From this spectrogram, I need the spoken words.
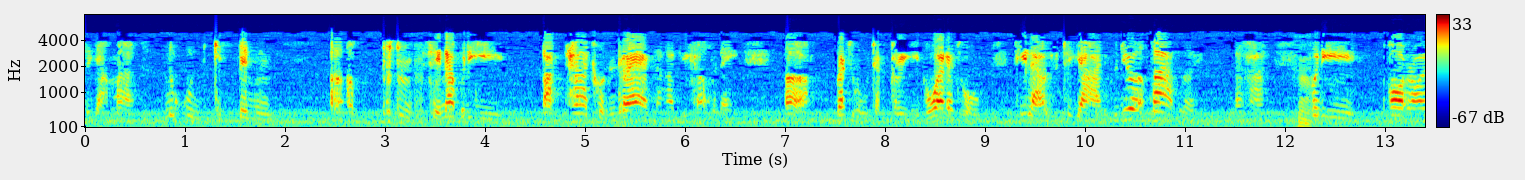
สยามมานุกุลกิจเป็นเอ่อเสนาบดีต่างชาติคนแรกนะคะ ที่เข้ามาในเอ่อราชวงศ์จักรี เพราะว่าราชวงศ์ที่แล้วอยุธยาเนี่ยมันเยอะมากเลยนะคะครับพอดีพอร้อย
